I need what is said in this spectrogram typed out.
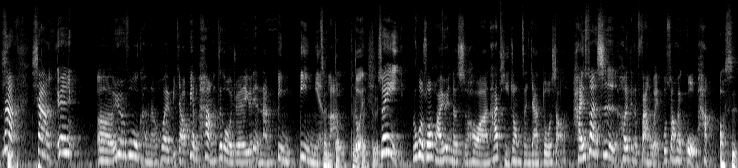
那像因为。呃，孕妇可能会比较变胖，这个我觉得有点难避避免啦。真的，对对对。所以如果说怀孕的时候啊，她体重增加多少，还算是合理的范围，不算会过胖。哦，是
